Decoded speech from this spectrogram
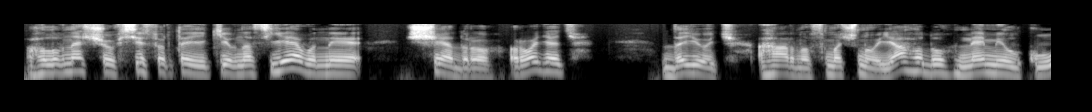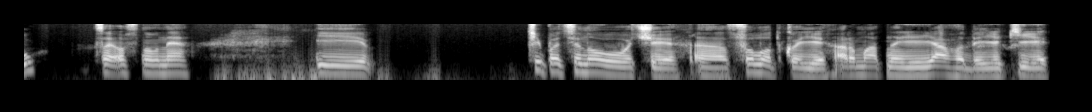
Головне, що всі сорти, які в нас є, вони щедро родять, дають гарну смачну ягоду, не мілку. Це основне. І ті поціновувачі е, солодкої ароматної ягоди, які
